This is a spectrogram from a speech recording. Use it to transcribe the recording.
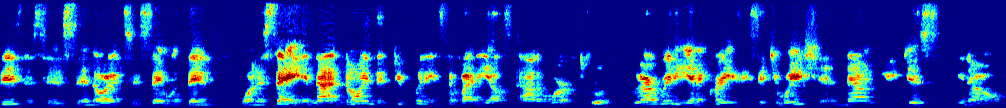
businesses in order to say what they want to say, and not knowing that you're putting somebody else out of work. Correct. We're already in a crazy situation. Now you just, you know,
